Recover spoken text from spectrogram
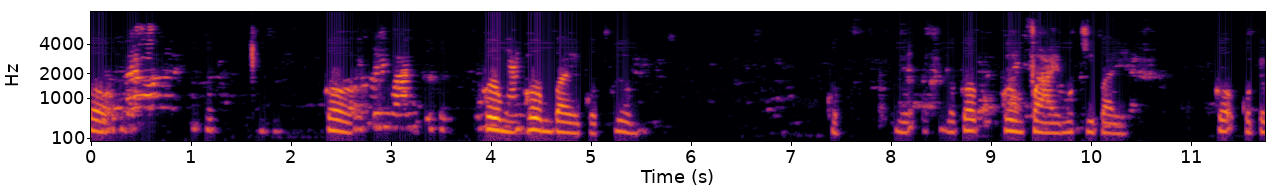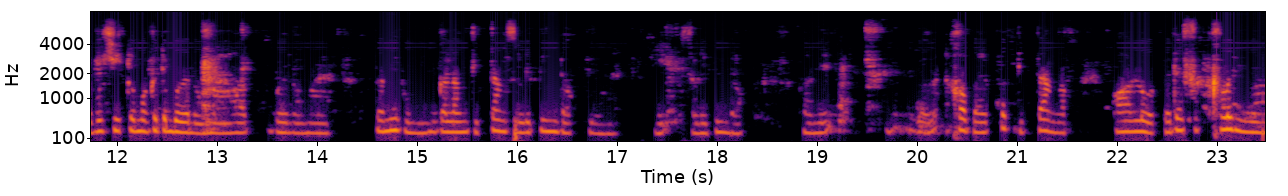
ก็ ก็ เพิ่ม เพิ่มไป กดเพิ่ม กด เนี่ย แล้วก็เพิ่มไฟล์เมื่อกี้ไป ก็กดดับเบิลคลิกแล้วมันก็จะเบิร์นออกมาครับ เบิร์นออกมา ตอนนี้ผมกำลังติดตั้ง Sleeping Dog อยู่นะนี่ Sleeping Dog ตอนนี้เข้าไปก็ติดตั้งครับ พอโหลดไปได้สักครึ่งหนึง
